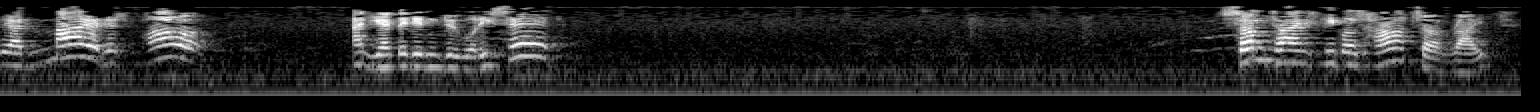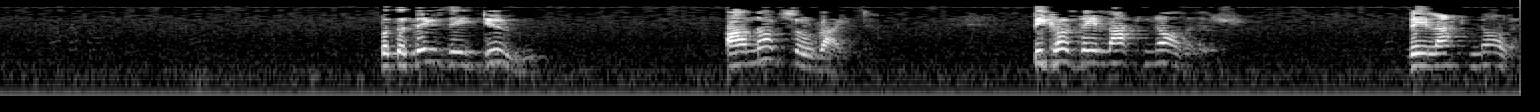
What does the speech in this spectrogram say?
They admired his power. And yet they didn't do what he said. Sometimes people's hearts are right, but the things they do are not so right because they lack knowledge. They lack knowledge.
